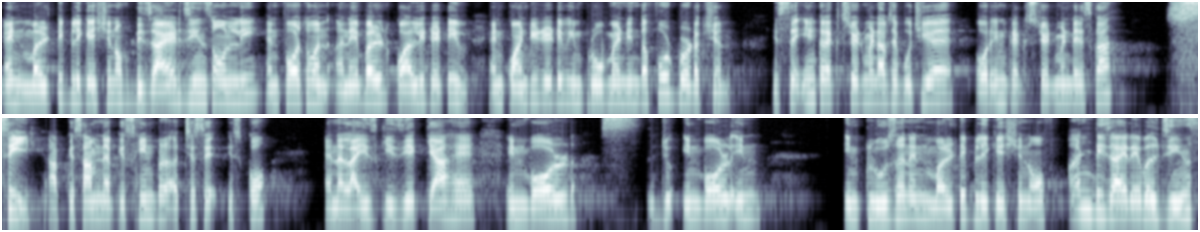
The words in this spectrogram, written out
and multiplication of desired genes only. And fourth one, enabled qualitative and quantitative improvement in the food production. इससे इनकरेक्ट स्टेटमेंट आपसे पूछी है और इनकरेक्ट स्टेटमेंट है इसका सी आपके सामने आपकी स्क्रीन पर अच्छे से इसको एनालाइज कीजिए क्या है इन्वॉल्व जो involve in inclusion and multiplication of undesirable genes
